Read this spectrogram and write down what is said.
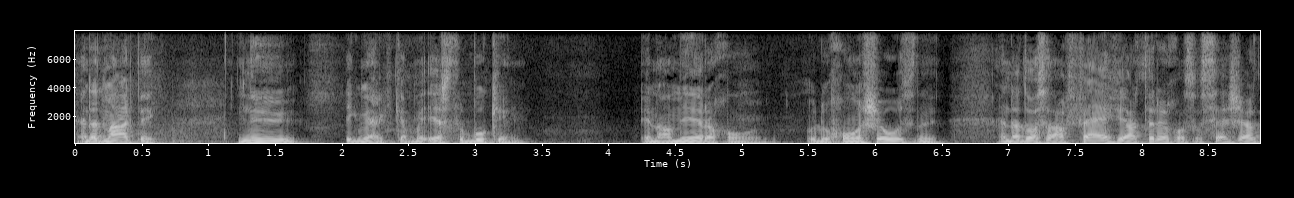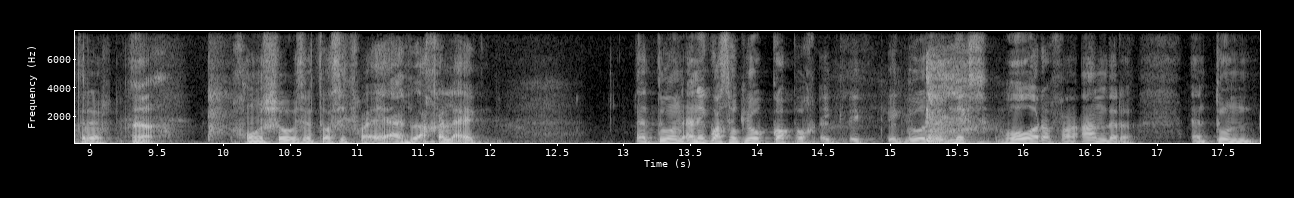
En dat maakte ik. Nu, ik merk, ik heb mijn eerste boeking. In Almere gewoon. We doen gewoon shows nu. En dat was al vijf jaar terug of zo, zes jaar terug. Ja. Gewoon shows. En toen was ik van, hé, hij heeft wel gelijk. En, toen, en ik was ook heel koppig. Ik, ik, ik wilde niks horen van anderen. En toen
